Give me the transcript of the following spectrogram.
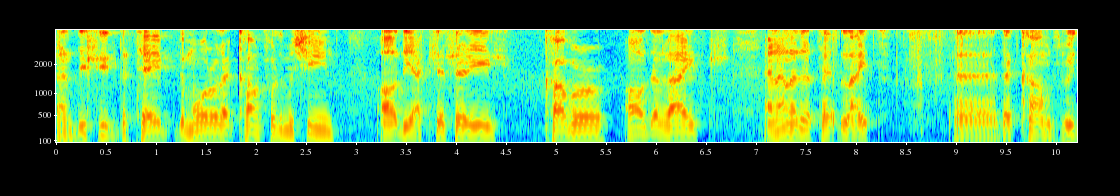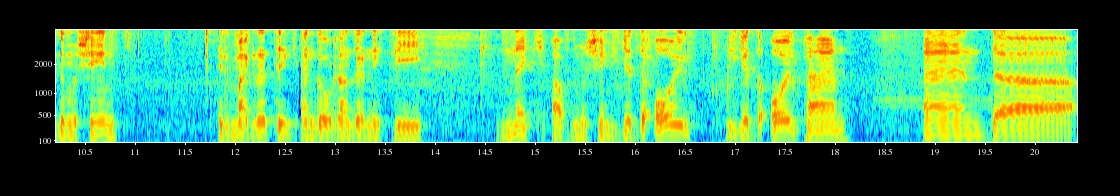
and this is the tape the motor that comes for the machine all the accessories cover all the lights and another light uh, that comes with the machine is magnetic and goes underneath the neck of the machine. You get the oil you get the oil pan and uh,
